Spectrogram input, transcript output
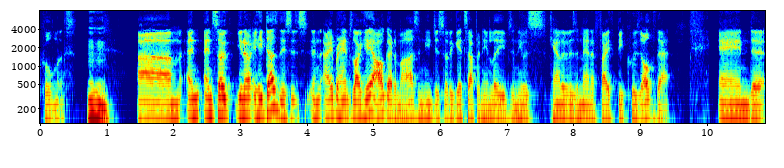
coolness. Mm-hmm. Um, and, and so, you know, he does this. It's, and Abraham's like, yeah, I'll go to Mars. And he just sort of gets up and he leaves. And he was counted as a man of faith because of that. And, uh,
